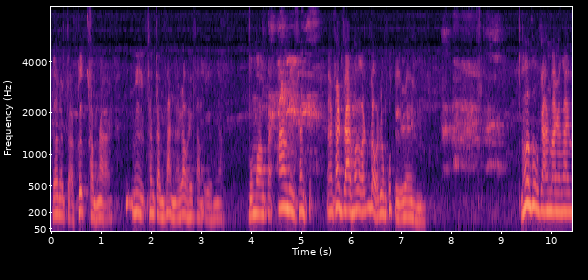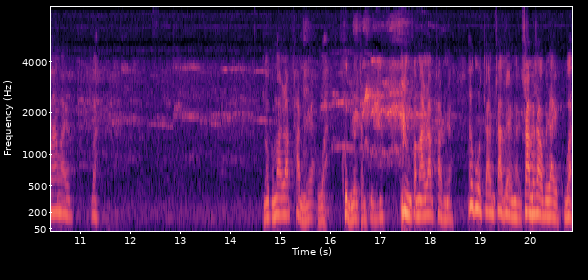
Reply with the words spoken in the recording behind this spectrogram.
แล้วมาจอดคึกข้างหน้านี่ท่านจำฟันนะเล่าให้ฟังเองนะผมมองไปอ้าวนี่ท่านท่านอาจารย์เขาก็โดดลงกุฏิเลย เฮ้ยผู้อาจารย์มายังไงมาไงวะเราก็มารับท่านเนี่ยวะขึ้นเลยทันทีนะก็มารับท่านเนี่ยให้ผู้อาจารย์ทราบได้ยังไงทราบไม่ทราบไปไรวะ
